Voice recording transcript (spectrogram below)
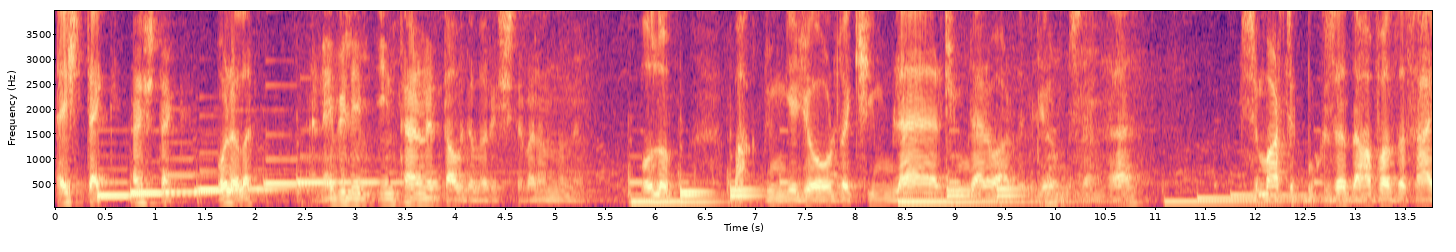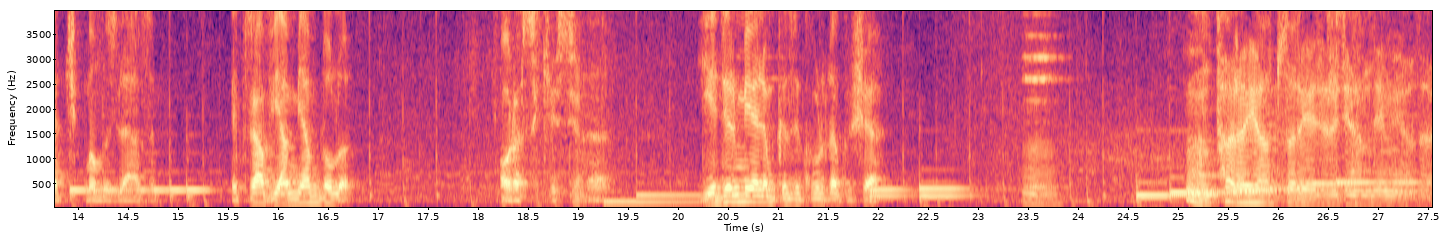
Hashtag. Hashtag. O ne lan? Ya ne bileyim internet dalgaları işte ben anlamıyorum. Oğlum bak dün gece orada kimler kimler vardı biliyor musun sen? Ha? Bizim artık bu kıza daha fazla sahip çıkmamız lazım. Etraf yamyam dolu. Orası kesin. Yedirmeyelim kızı kurda kuşa. Hı, parayı atlara yedireceğim demiyor da.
